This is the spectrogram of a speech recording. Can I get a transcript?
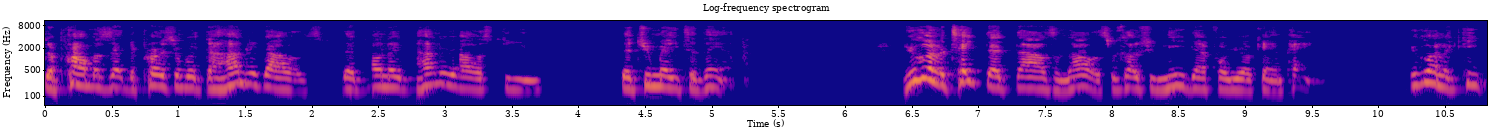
the promise that the person with the hundred dollars that donated hundred dollars to you that you made to them. You're going to take that thousand dollars because you need that for your campaign. You're going to keep.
